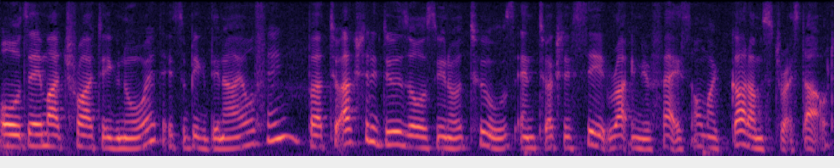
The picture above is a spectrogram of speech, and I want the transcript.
Or they might try to ignore it. It's a big denial thing. But to actually do those, you know, tools and to actually see it right in your face, oh my God, I'm stressed out.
